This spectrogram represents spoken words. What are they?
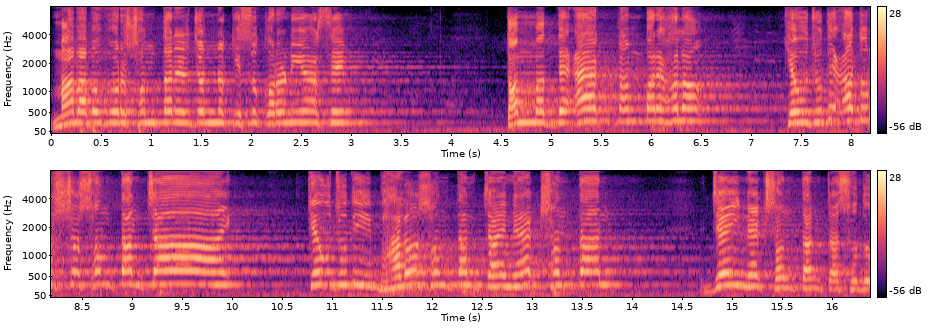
মা বাবার উপর সন্তানের জন্য কিছু করণীয় আছে। তন্মধ্যে এক নম্বরে হলো, কেউ যদি আদর্শ সন্তান চায়, কেউ যদি ভালো সন্তান চায় না এক সন্তান যেই নেক সন্তানটা শুধু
